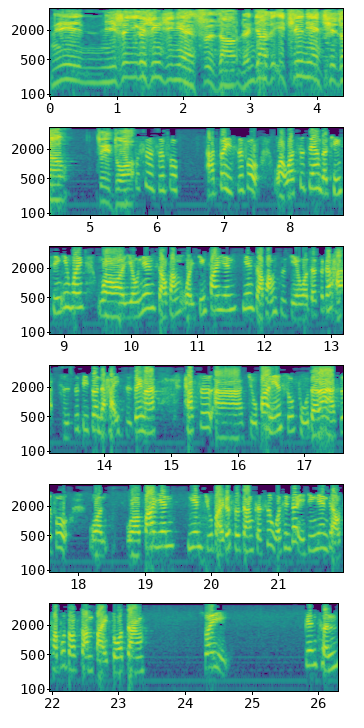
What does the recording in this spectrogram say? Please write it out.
你你是一个星期念四张，人家是一天念七张最多。不是师傅。啊，对，师傅，我我是这样的情形，因为我有念小房，我已经发愿念小房子给我的这个孩子自闭症的孩子，对吗？他是啊九八年属虎的啦，师傅，我我发愿念九百六十张，可是我现在已经念了差不多三百多张，所以变成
